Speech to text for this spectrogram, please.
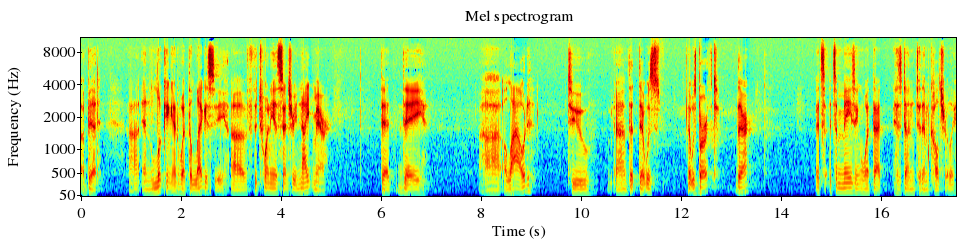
a bit, uh, and looking at what the legacy of the 20th century nightmare that they uh, allowed to uh, that that was that was birthed there. It's it's amazing what that has done to them culturally.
